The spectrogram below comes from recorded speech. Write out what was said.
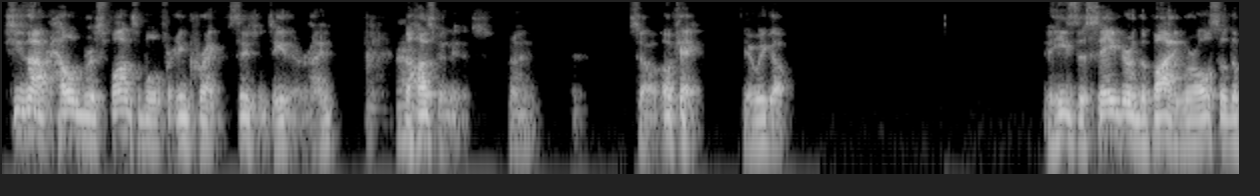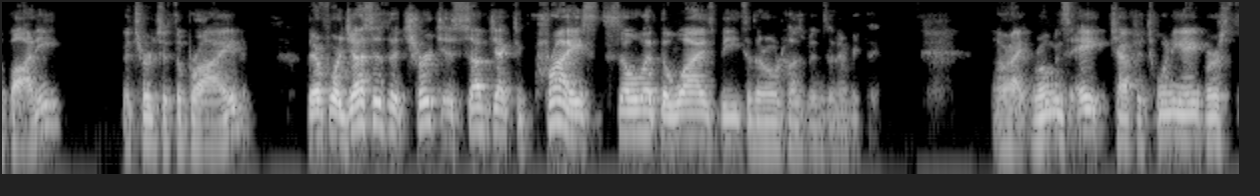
she's not held responsible for incorrect decisions either, right? The husband is, right? So, okay, here we go. He's the savior of the body. We're also the body. The church is the bride. Therefore, just as the church is subject to Christ, so let the wives be to their own husbands and everything. All right, Romans 8, chapter 28, verse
